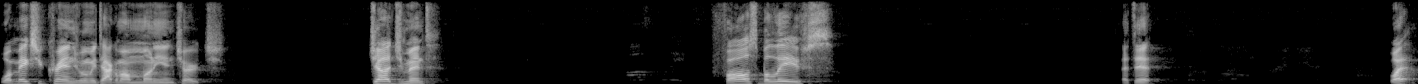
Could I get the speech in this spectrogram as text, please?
What makes you cringe when we talk about money in church? Judgment. False beliefs. That's it? What?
